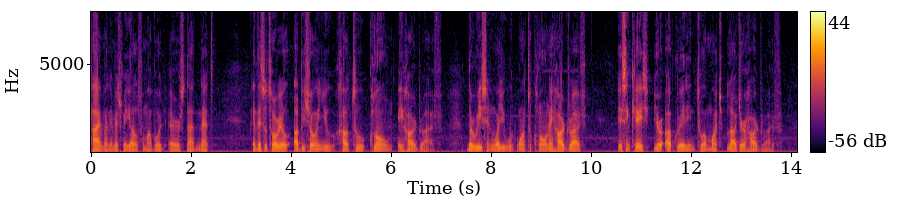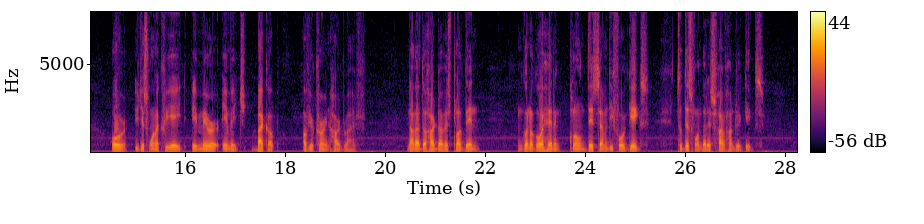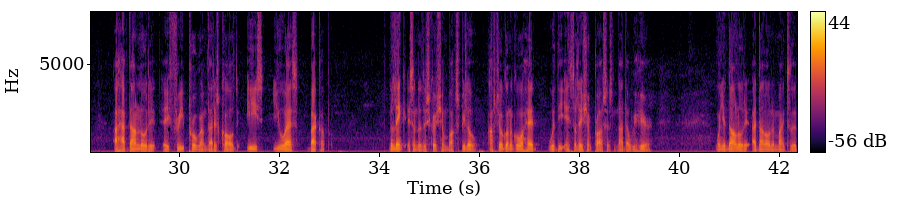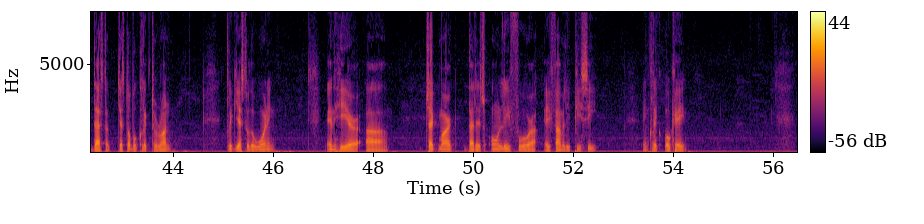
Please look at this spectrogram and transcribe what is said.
Hi, my name is Miguel from avoiderrors.net. In this tutorial, I'll be showing you how to clone a hard drive. The reason why you would want to clone a hard drive is in case you're upgrading to a much larger hard drive or you just want to create a mirror image backup of your current hard drive. Now that the hard drive is plugged in, I'm going to go ahead and clone this 74 gigs to this one that is 500 gigs. I have downloaded a free program that is called Ease US Backup. The link is in the description box below. I'm still going to go ahead with the installation process now that we're here. When you download it, I downloaded mine to the desktop. Just double click to run. Click yes to the warning. And here, uh, check mark that it's only for a family PC. And click OK.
